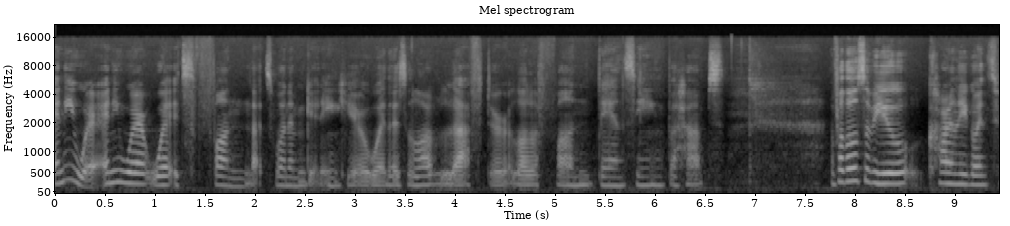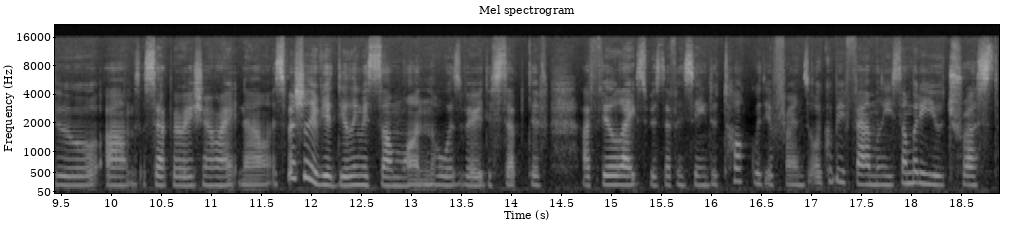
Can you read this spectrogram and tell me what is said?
anywhere anywhere where it's fun that's what i'm getting here where there's a lot of laughter a lot of fun dancing perhaps. For those of you currently going through um, separation right now especially if you're dealing with someone who is very deceptive i feel like it's definitely saying to talk with your friends or it could be family somebody you trust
